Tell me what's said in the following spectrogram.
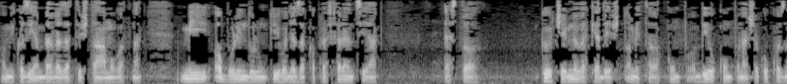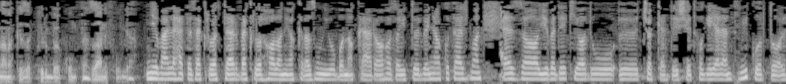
amik az ilyen bevezetést támogatnak. Mi abból indulunk ki, hogy ezek a preferenciák ezt a költségnövekedést, amit a, a biokomponensek okoznának, ezek körülbelül kompenzálni fogják. Nyilván lehet ezekről a tervekről hallani, akár az Unióban, akár a hazai törvényalkotásban. Ez a jövedéki adó ö, csökkentését fogja jelenteni. Mikortól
